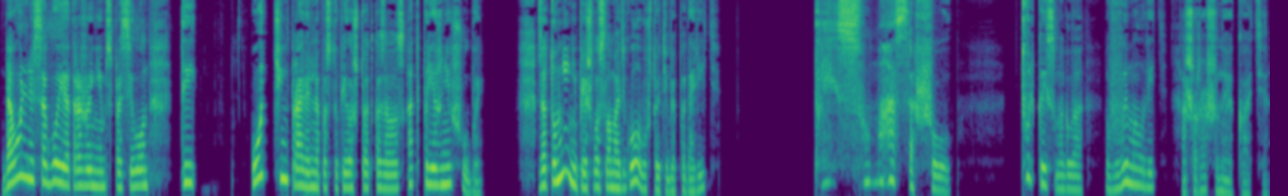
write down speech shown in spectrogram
Довольный собой и отражением спросил он. — Ты очень правильно поступила, что отказалась от прежней шубы. Зато мне не пришлось сломать голову, что тебе подарить. — Ты с ума сошел! Только и смогла вымолвить ошарашенная Катя.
